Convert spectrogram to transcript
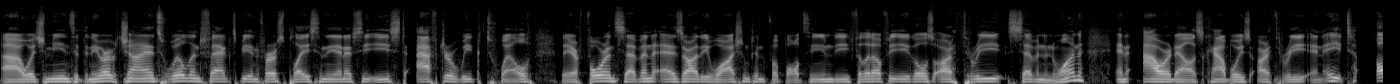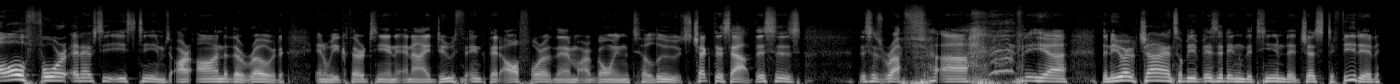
uh, which means that the New York Giants will in fact be in first place in the NFC East after Week 12. They are four and seven, as are the Washington Football Team. The Philadelphia Eagles are three seven and one, and our Dallas Cowboys are three and eight all four NFC East teams are on the road in week 13, and I do think that all four of them are going to lose. Check this out. This is this is rough. Uh, the uh, the New York Giants will be visiting the team that just defeated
